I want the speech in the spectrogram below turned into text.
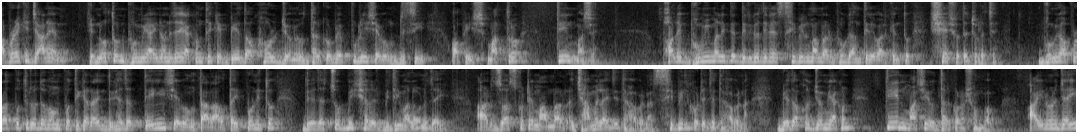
আপনারা কি জানেন যে নতুন ভূমি আইন অনুযায়ী এখন থেকে বেদখল জমি উদ্ধার করবে পুলিশ এবং ডিসি অফিস মাত্র তিন মাসে? ফলে ভূমি মালিকদের দীর্ঘদিনের সিভিল মামলার ভোগান্তির এবার কিন্তু শেষ হতে চলেছে। ভূমি অপরাধ প্রতিরোধ এবং প্রতিকার আইন দুই হাজার তেইশ এবং তার আওতায় প্রণীত দুই হাজার চব্বিশ সালের বিধিমালা অনুযায়ী। আর জজ কোর্টে মামলার ঝামেলায় যেতে হবে না, সিভিল কোর্টে যেতে হবে না। বেদখল জমি এখন তিন মাসে উদ্ধার করা সম্ভব। আইন অনুযায়ী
